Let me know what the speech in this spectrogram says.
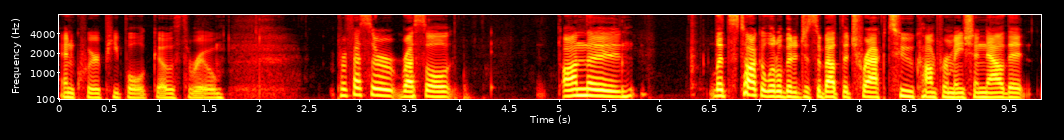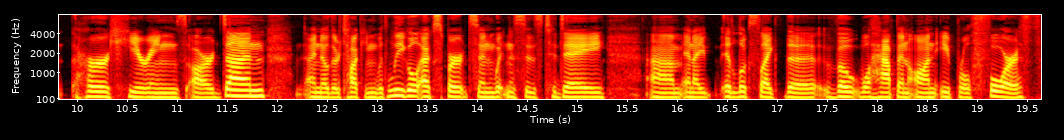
and queer people go through. Professor Russell, on the let's talk a little bit just about the track two confirmation now that her hearings are done. I know they're talking with legal experts and witnesses today, um, and I, it looks like the vote will happen on April 4th.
